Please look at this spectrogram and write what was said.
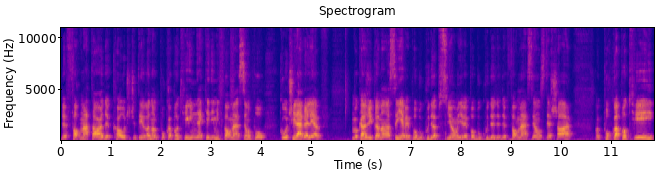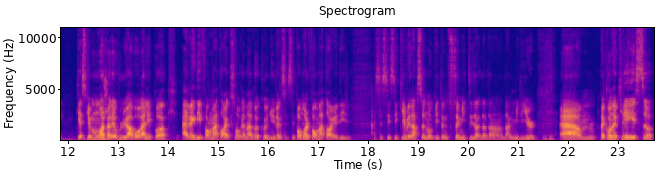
de formateurs, de coachs, etc. Donc pourquoi pas créer une académie de formation pour coacher la relève. Moi, quand j'ai commencé, il n'y avait pas beaucoup d'options, il n'y avait pas beaucoup de, de, formation, c'était cher. Donc, pourquoi pas créer qu'est-ce que moi j'aurais voulu avoir à l'époque avec des formateurs qui sont vraiment reconnus. C'est pas moi le formateur, c'est Kevin Arsenault qui est une sommité dans, le milieu. Mm fait qu'on a créé ça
